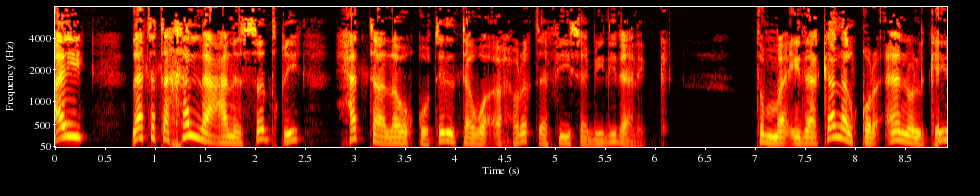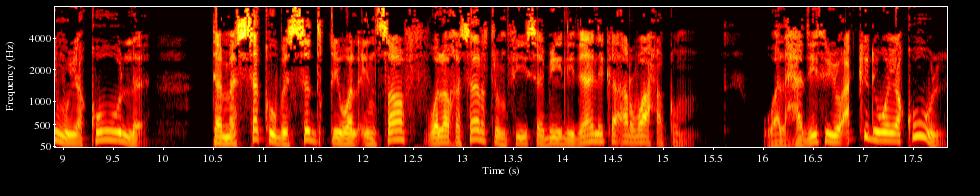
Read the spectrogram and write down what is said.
أي لا تتخلى عن الصدق حتى لو قتلت وأحرقت في سبيل ذلك. ثم إذا كان القرآن الكريم يقول تمسكوا بالصدق والإنصاف ولو خسرتم في سبيل ذلك أرواحكم. والحديث يؤكد ويقول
